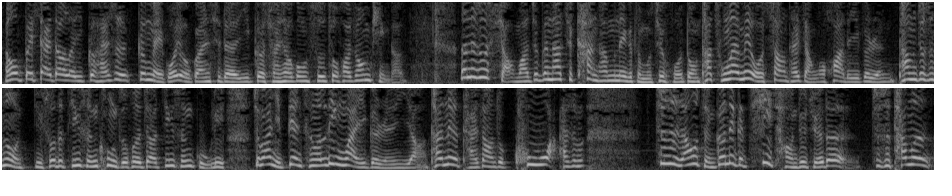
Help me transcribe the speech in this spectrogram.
然后被带到了一个还是跟美国有关系的一个传销公司做化妆品的。那那时候小嘛，就跟他去看他们那个怎么去活动。他从来没有上台讲过话的一个人，他们就是那种你说的精神控制或者叫精神鼓励，就把你变成了另外一个人一样。他那个台上就哭啊什么，就是然后整个那个气场就觉得就是他们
